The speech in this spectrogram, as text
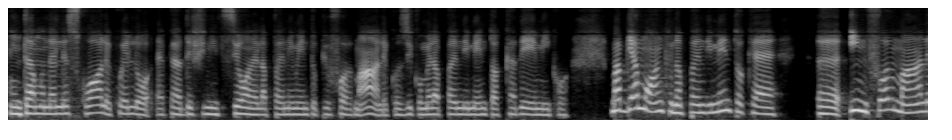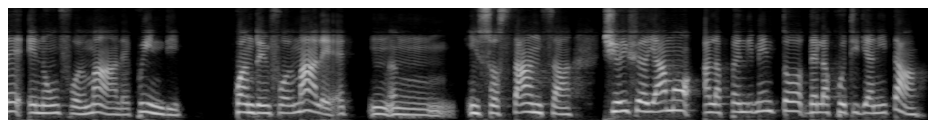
entriamo nelle scuole, quello è per definizione l'apprendimento più formale, così come l'apprendimento accademico, ma abbiamo anche un apprendimento che è eh, informale e non formale, quindi quando è informale è, mm, in sostanza ci riferiamo all'apprendimento della quotidianità,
